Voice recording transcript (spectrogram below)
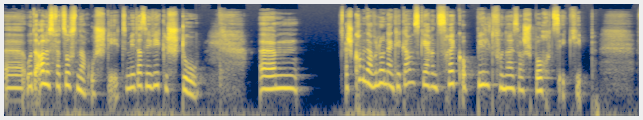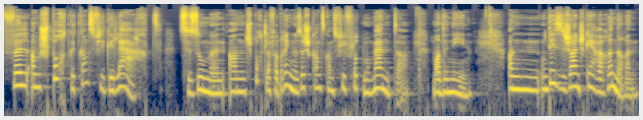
äh, oder alles was nach steht mir das wie gesto und Ähm, ich komme da denke ganz gern zurück op Bild von einer Sportsekipp. Völl am Sport geht ganz viel gelacht zu summen an Sportler verbringen sech ganz ganz viel flott Momente Madenin. an und diese Jeanker erinnern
